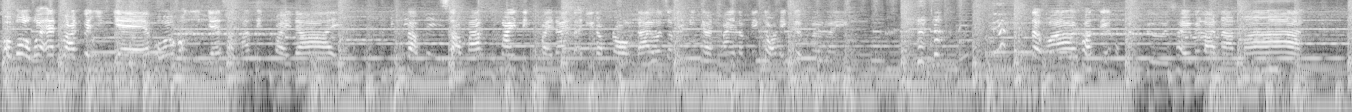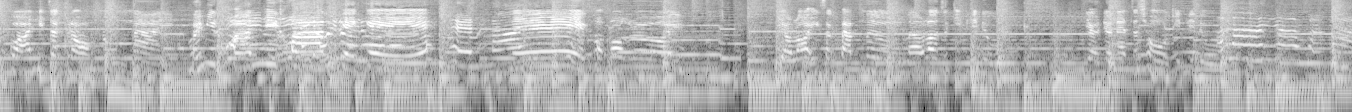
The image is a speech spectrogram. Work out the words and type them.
เขาบอกว่าแอดวานซ์กว่าหญิงแย้ ไฟได้แบบสามารถไหม้ติดไฟได้แต่อันนี้รับรองได้ว่าจะไม่มีการไหม้และไม่ก่อให้เกิดมะเร็งแต่ว่าข้อเสียของมันคือใช้เวลานานมาก กว่าที่จะกรอบนุ่มในเฮ้ยมีควันมีควันเก๋เห็นไหมๆนี่ขอบอกเลย เดี๋ยวรออีกสักแป๊บหนึ่งแล้วเราจะกินให้ดู เดี๋ยวเดี๋ยวแนทจะโชว์กินให้ดู อะไรอะใหม่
